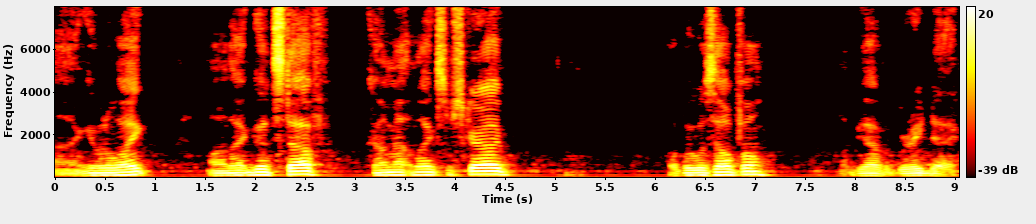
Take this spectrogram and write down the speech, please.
uh, give it a like, all that good stuff. Comment, like, subscribe. Hope it was helpful. Hope you have a great day.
